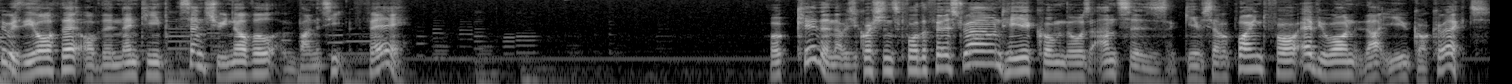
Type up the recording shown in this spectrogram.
Who is the author of the 19th century novel Vanity Fair? Okay, then that was your questions for the first round. Here come those answers. Give yourself a point for everyone that you got correct.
